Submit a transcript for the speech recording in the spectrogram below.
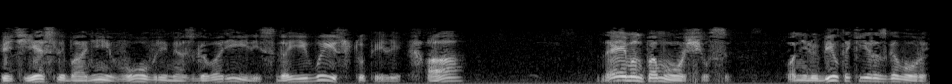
Ведь если бы они вовремя сговорились, да и выступили, а... Нейман поморщился. Он не любил такие разговоры.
